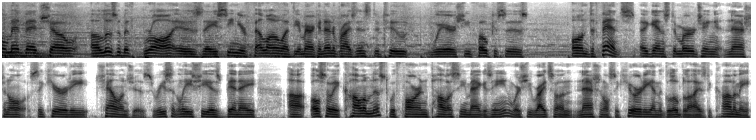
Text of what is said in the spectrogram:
Michael Medved Show. Elizabeth Braw is a senior fellow at the American Enterprise Institute, where she focuses on defense against emerging national security challenges. Recently, she has been a uh, also a columnist with Foreign Policy magazine, where she writes on national security and the globalized economy.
